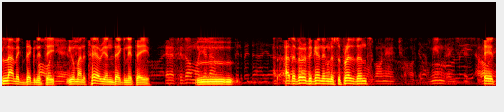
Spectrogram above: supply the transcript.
Islamic dignity, humanitarian dignity. Mm, at the very beginning, Mr. President, it's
